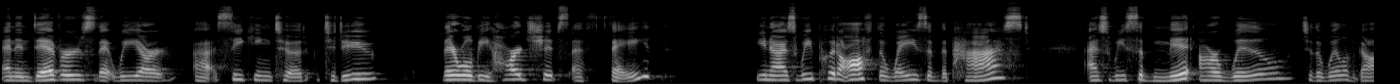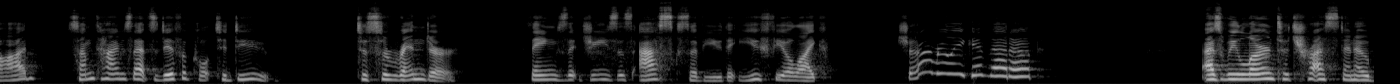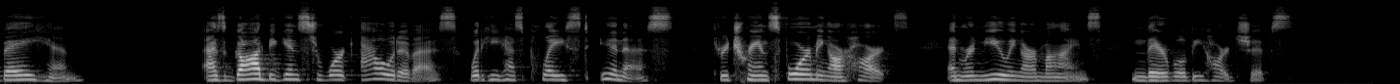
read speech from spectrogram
and endeavors that we are uh, seeking to, to do. There will be hardships of faith. You know, as we put off the ways of the past, as we submit our will to the will of God, sometimes that's difficult to do, to surrender things that Jesus asks of you that you feel like, should I really give that up? As we learn to trust and obey Him, as God begins to work out of us what He has placed in us through transforming our hearts and renewing our minds, there will be hardships.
